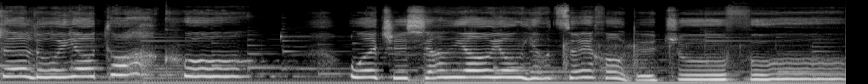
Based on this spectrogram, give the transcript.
的路有多苦，我只想要拥有最后的祝福。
